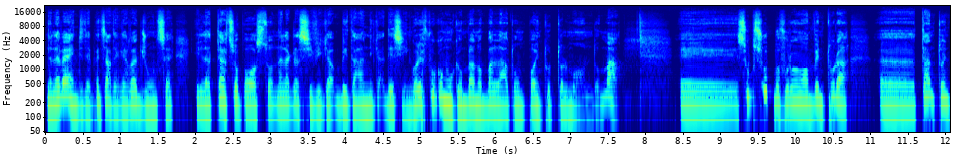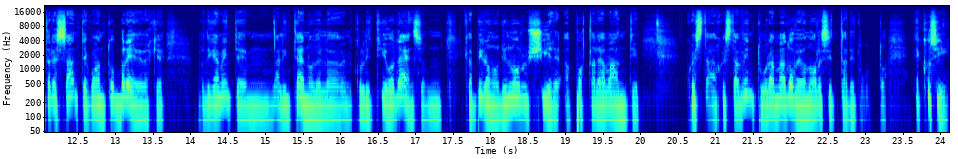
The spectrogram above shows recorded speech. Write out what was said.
nelle vendite. Pensate che raggiunse il terzo posto nella classifica britannica dei singoli e fu comunque un brano ballato un po' in tutto il mondo. Ma eh, Sub Sub furono un'avventura eh, tanto interessante quanto breve perché praticamente mh, all'interno del, del, collettivo dance mh, capirono di non riuscire a portare avanti questa, questa avventura ma dovevano resettare tutto. E così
